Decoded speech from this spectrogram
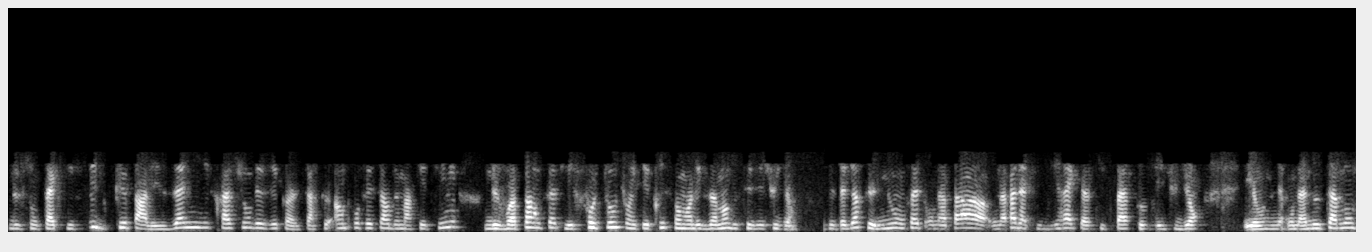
ne sont accessibles que par les administrations des écoles. C'est-à-dire qu'un professeur de marketing ne voit pas en fait les photos qui ont été prises pendant l'examen de ses étudiants. C'est-à-dire que nous, en fait, on n'a pas, on n'a pas d'accès direct à ce qui se passe côté étudiants et on, on a notamment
